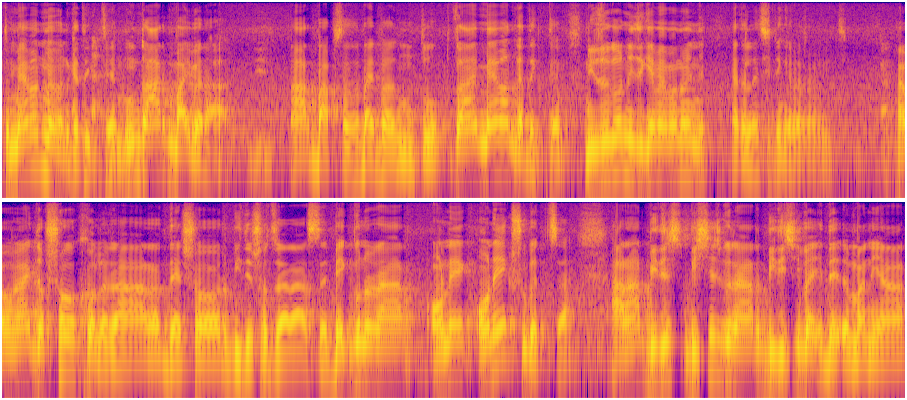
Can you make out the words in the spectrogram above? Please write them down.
তো মেহমান মেহমানকে দেখতাম দেখতেন তো আর বাই বেড়া। আর বাপসা বাই বা তো তাই মেহমানকে দেখতাম। নিজেকেও নিজেকে মেহমান হয় না। এত লাই সিটিংয়ে ভাষা হয়েছে এবং আই দর্শক সকলের আর দেশর বিদেশত যারা আছে, বেগুনের আর অনেক অনেক শুভেচ্ছা। আর আর বিদেশ, বিশেষ করে আর বিদেশি ভাই মানে আর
